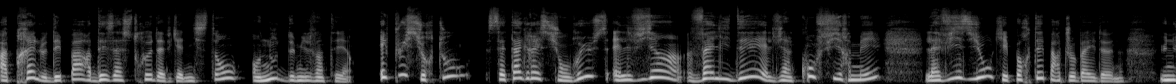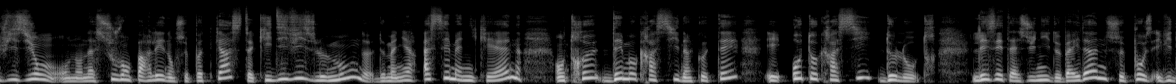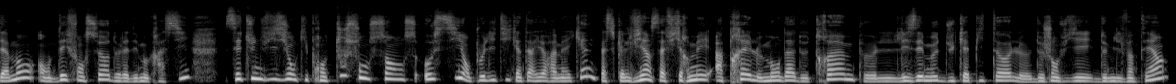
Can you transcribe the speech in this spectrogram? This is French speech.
après le départ désastreux d'Afghanistan en août 2021. Et puis surtout, cette agression russe, elle vient valider, elle vient confirmer la vision qui est portée par Joe Biden. Une vision, on en a souvent parlé dans ce podcast, qui divise le monde de manière assez manichéenne entre démocratie d'un côté et autocratie de l'autre. Les États-Unis de Biden se posent évidemment en défenseurs de la démocratie. C'est une vision qui prend tout son sens aussi en politique intérieure américaine parce qu'elle vient s'affirmer après le mandat de Trump, les émeutes du Capitole de janvier 2020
